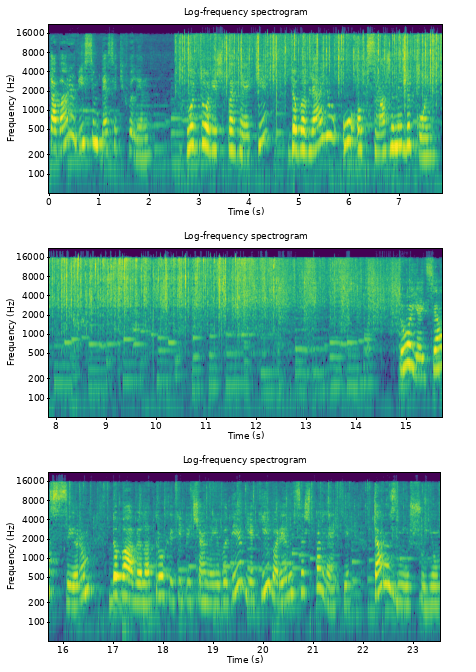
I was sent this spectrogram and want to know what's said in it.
та варю 8-10 хвилин. Готові шпагеті додаю у обсмажений бекон. До яйця з сиром додавила трохи кипяченої води, в якій варилися шпагеті, та розмішую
